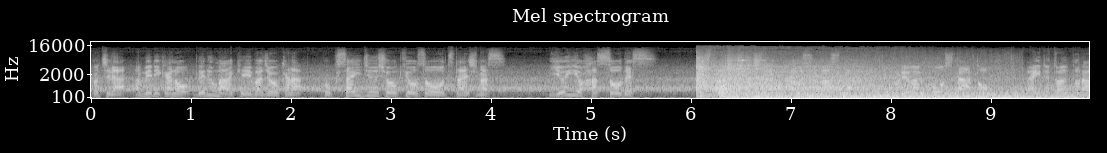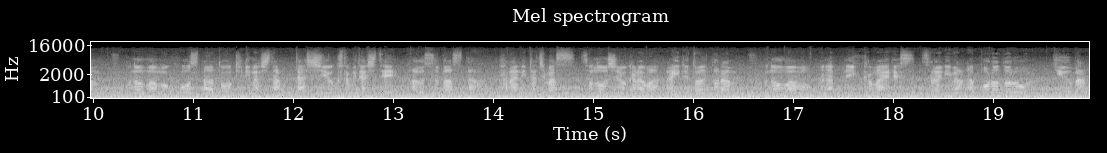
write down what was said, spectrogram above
こちらアメリカのデルマー競馬場から国際重賞競争をお伝えします。いよいよ発走です。スタートしましたハウスバスターこれは好スタートアイルトントランプこの馬も好スタートを切りました。ダッシュよく飛び出してハウスバスター鼻に立ちます。その後ろからはアイルトントランプこの馬も上がっていく構えです。さらにはアポロドロール9番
